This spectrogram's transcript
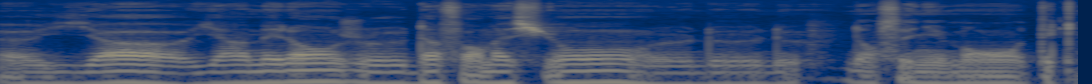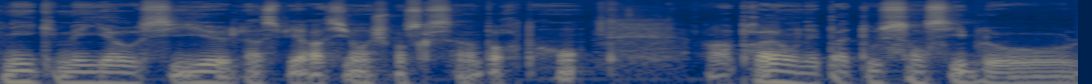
Il y, a, y, a, un mélange d'informations, d'enseignements techniques, mais il y a aussi de l'inspiration, et je pense que c'est important après, on n'est pas tous sensibles aux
